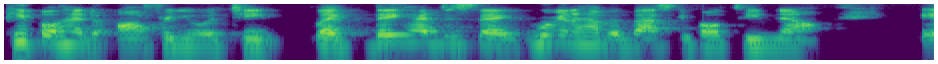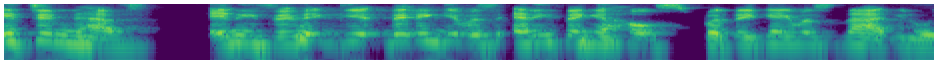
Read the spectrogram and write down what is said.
people had to offer you a team. Like they had to say, we're going to have a basketball team now. It didn't have anything. They, get, they didn't give us anything else, but they gave us that, you know,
